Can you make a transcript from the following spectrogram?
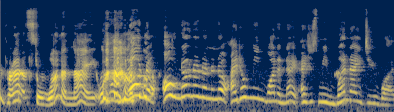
impressed. One a night. Wow. Well, no, no. Oh, no, no, no, no, no. I don't mean one a night. I just mean when I do one,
